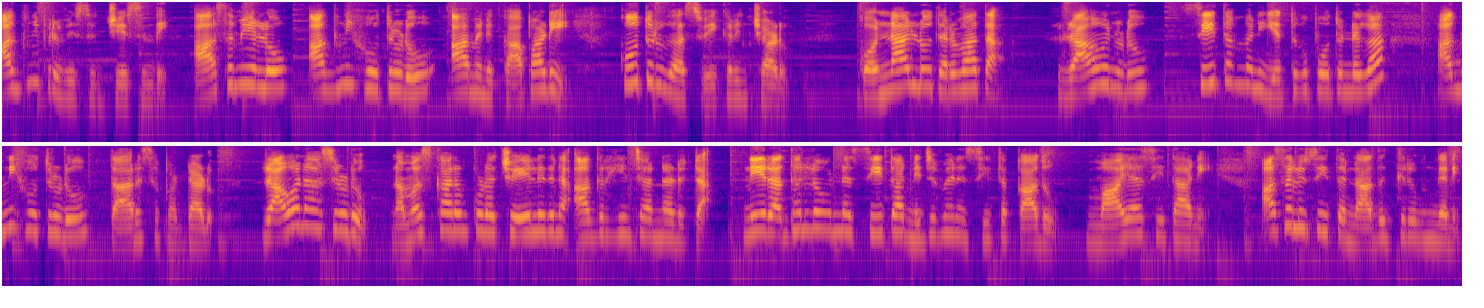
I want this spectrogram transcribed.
అగ్నిప్రవేశం చేసింది. ఆ సమయంలో అగ్నిహోత్రుడు ఆమెను కాపాడి కూతురుగా స్వీకరించాడు. కొన్నాళ్ళు తర్వాత రావణుడు సీతమ్మని ఎత్తుకుపోతుండగా అగ్నిహోత్రుడు తారసపడ్డాడు. రావణాసురుడు నమస్కారం కూడా చేయలేదని ఆగ్రహించి అన్నాడట నీ రథంలో ఉన్న సీత నిజమైన సీత కాదు మాయా సీత అని. అసలు సీత నా దగ్గర ఉందని.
